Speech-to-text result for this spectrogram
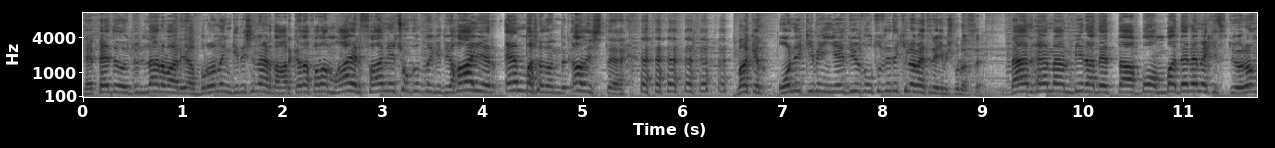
Tepede ödüller var ya. Buranın girişi nerede? Arkada falan mı? Hayır saniye çok hızlı gidiyor. Hayır en başa döndük. Al işte. Bakın 12.737 kilometreymiş burası. Ben hemen bir adet daha bomba denemek istiyorum.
